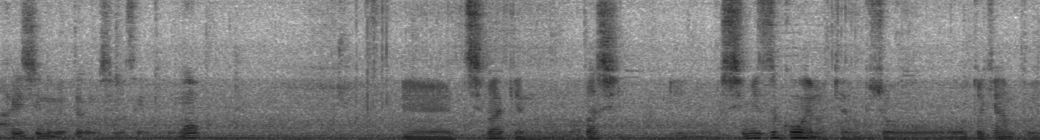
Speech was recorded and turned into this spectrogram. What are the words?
配信でも言ったかもしれませんけども、えー、千葉県の野田市清水公園のキャンプ場オートキャンプに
